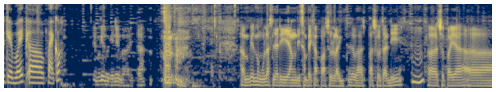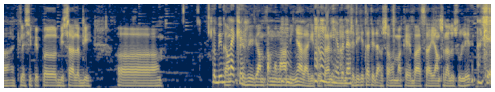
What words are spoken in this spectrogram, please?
Oke baik eh, Pak Eko. Ya, mungkin begini Mbak Rita. Eh, mungkin mengulas dari yang disampaikan Pak Sul lagi, Pak Sul tadi Hmm. eh, supaya eh, classy people bisa lebih eh, Lebih melek ya. lebih gampang memahaminya lah gitu Mm-mm, kan. iya, benar. Jadi kita tidak usah memakai bahasa yang terlalu sulit. Oke.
